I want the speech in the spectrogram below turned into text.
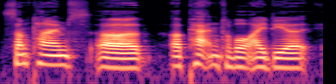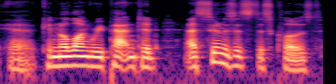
sometimes uh, a patentable idea uh, can no longer be patented as soon as it's disclosed.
